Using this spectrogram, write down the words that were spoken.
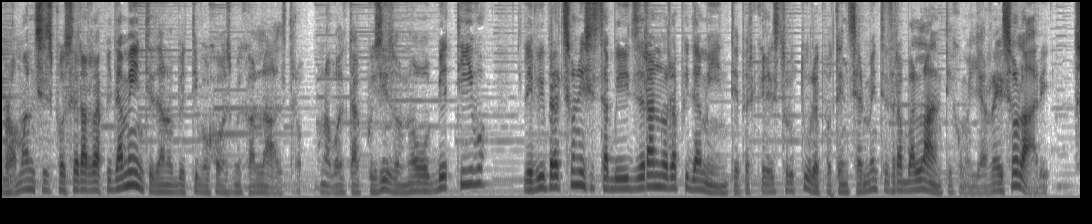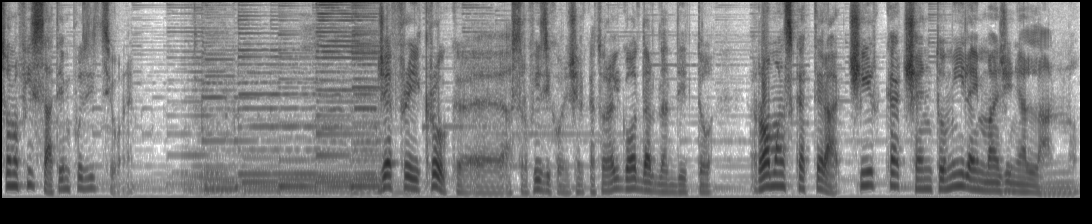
Roman si sposterà rapidamente da un obiettivo cosmico all'altro. Una volta acquisito un nuovo obiettivo, le vibrazioni si stabilizzeranno rapidamente perché le strutture potenzialmente traballanti come gli array solari sono fissate in posizione. Jeffrey Crook, eh, astrofisico ricercatore al Goddard, ha detto Roman scatterà circa 100.000 immagini all'anno.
